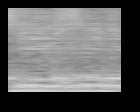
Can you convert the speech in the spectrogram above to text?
This is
